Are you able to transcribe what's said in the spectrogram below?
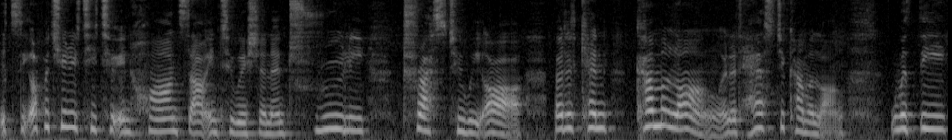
it's the opportunity to enhance our intuition and truly trust who we are. But it can come along, and it has to come along, with the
